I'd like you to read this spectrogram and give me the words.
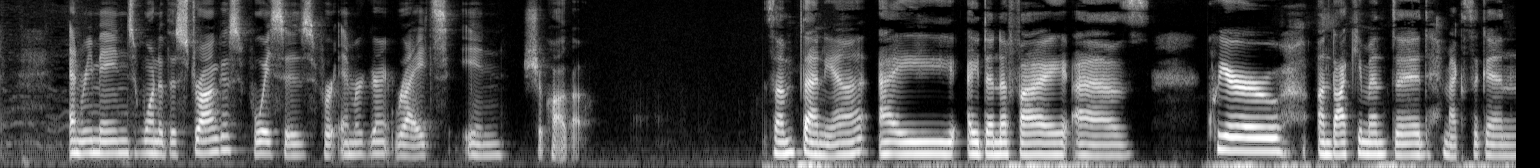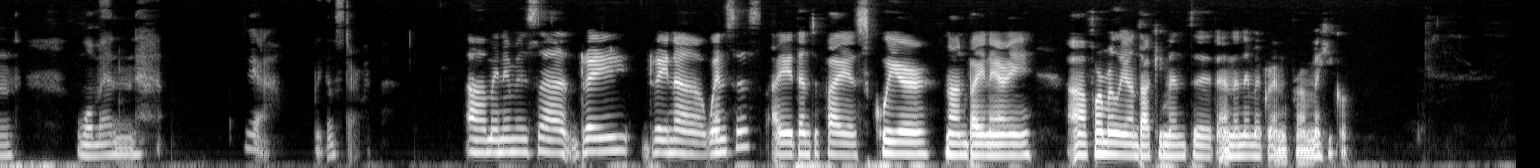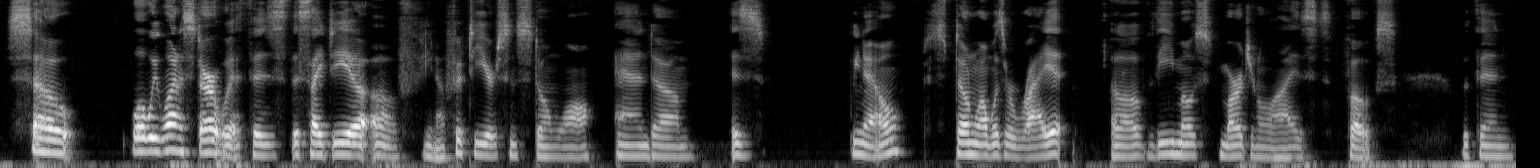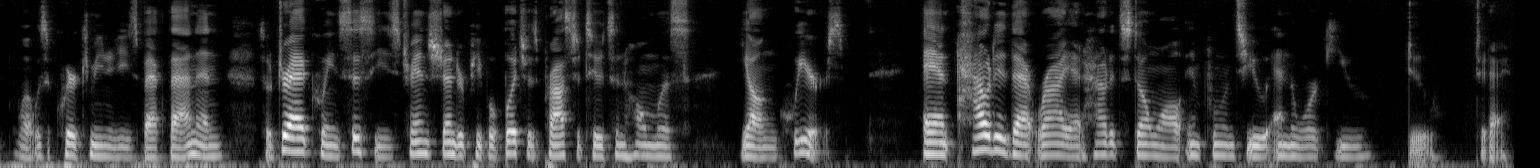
and remains one of the strongest voices for immigrant rights in Chicago. So I'm Tania. I identify as queer, undocumented Mexican woman. Yeah, we can start with that. Uh, my name is uh, Rey Reina Wences. I identify as queer, non binary, uh, formerly undocumented, and an immigrant from Mexico. So, what we want to start with is this idea of, you know, 50 years since Stonewall. And um, as we know, Stonewall was a riot of the most marginalized folks within what was a queer communities back then. And so drag queens, sissies, transgender people, butches, prostitutes, and homeless young queers. And how did that riot, how did Stonewall influence you and the work you do today?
